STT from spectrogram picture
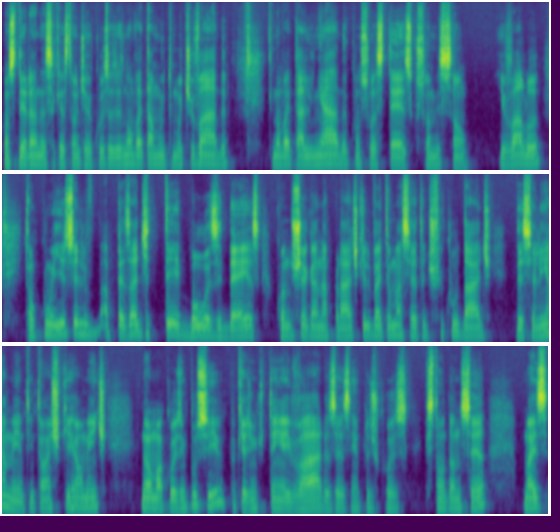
considerando essa questão de recursos, às vezes não vai estar muito motivada, que não vai estar alinhada com suas teses, com sua missão e valor. Então, com isso, ele, apesar de ter boas ideias, quando chegar na prática, ele vai ter uma certa dificuldade desse alinhamento. Então, acho que realmente não é uma coisa impossível, porque a gente tem aí vários exemplos de coisas que estão dando certo, mas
